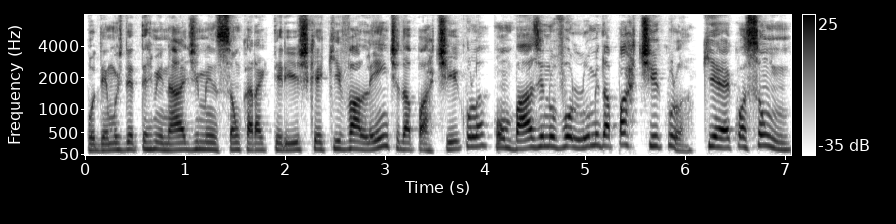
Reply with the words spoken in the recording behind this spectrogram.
podemos determinar a dimensão característica equivalente da partícula com base no volume da partícula, que é a equação 1.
